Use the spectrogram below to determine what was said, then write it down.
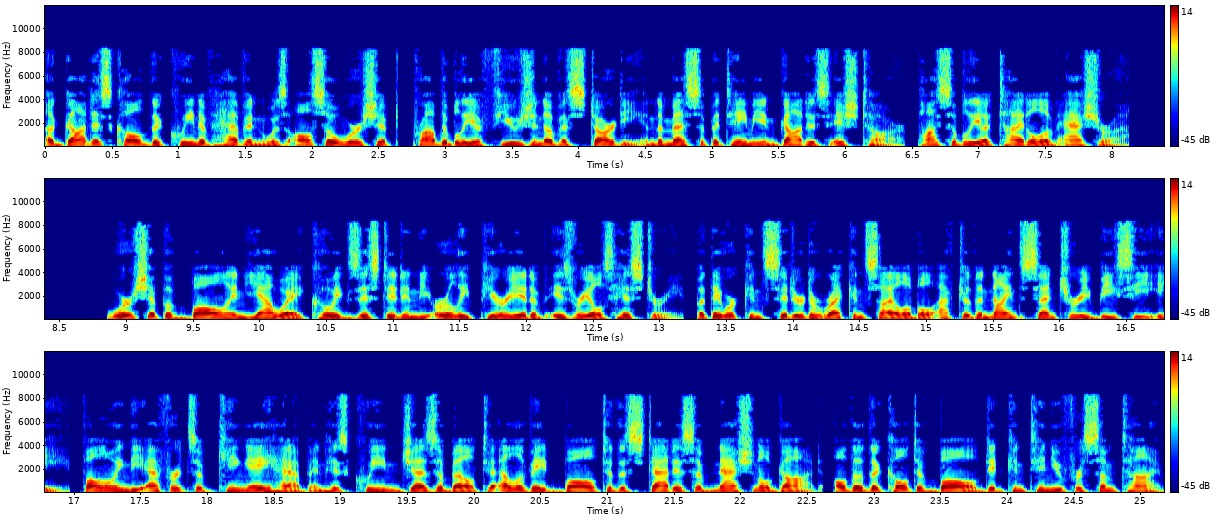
A goddess called the Queen of Heaven was also worshipped, probably a fusion of Astarte and the Mesopotamian goddess Ishtar, possibly a title of Asherah. Worship of Baal and Yahweh coexisted in the early period of Israel's history, but they were considered irreconcilable after the 9th century BCE, following the efforts of King Ahab and his queen Jezebel to elevate Baal to the status of national god. Although the cult of Baal did continue for some time,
